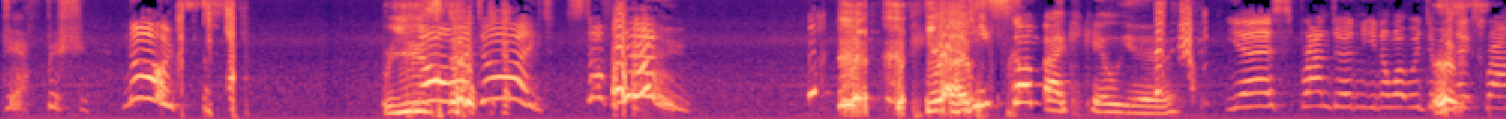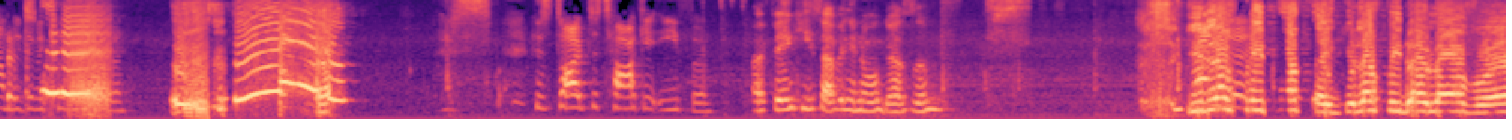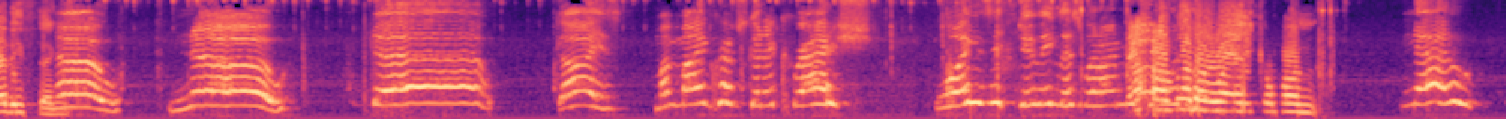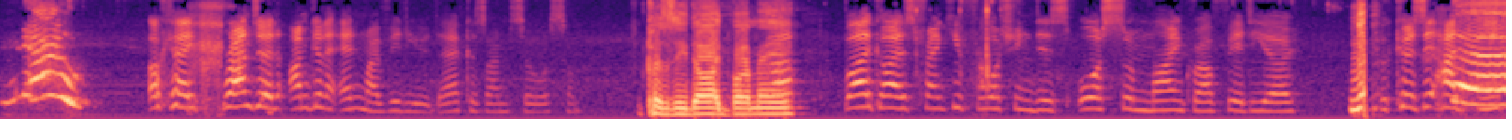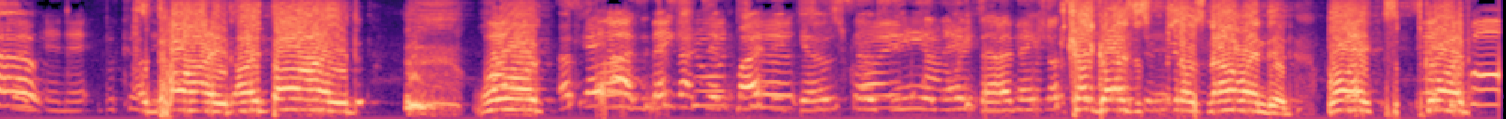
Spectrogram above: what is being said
death fishing. No! Use No, I died! Stuff you! Did yes. he scumbag kill you? Yes, Brandon, you know what we're doing next round? We're gonna kill Ethan. It's, it's time to target Ethan. I think he's having an orgasm. you left me nothing. You left me no love or anything. No! No! No! Guys, my Minecraft's gonna crash! Why is it doing this when I'm Oh, run away! Come on. No! No! Okay, Brandon, I'm gonna end my video there because I'm so awesome. Because he died by me. Uh, bye guys, thank you for watching this awesome Minecraft video. No. Because it had No. Ethan in it. I Because it, died. I died. What? Okay, Uh, guys, I make guess that's sure it for my to video. So subscribe see you later. Make sure Okay, guys, this subscribe. video's now ended. Bye. yeah, Subscribe. goodbye.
